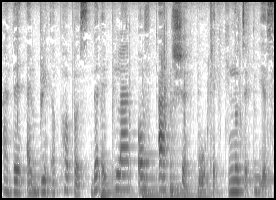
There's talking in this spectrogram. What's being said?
and then I bring a purpose, then a plan of action. Okay, noted. Yes.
